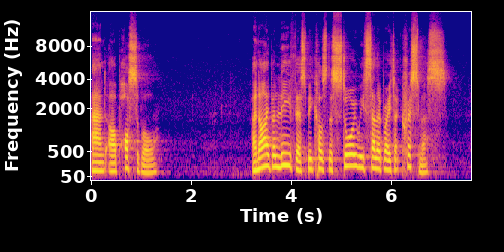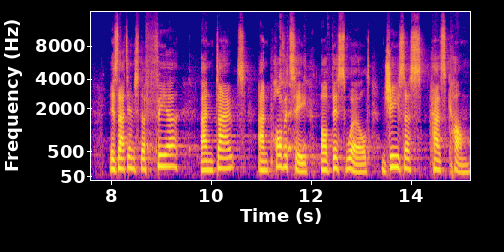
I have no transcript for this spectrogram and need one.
and are possible. And I believe this because the story we celebrate at Christmas is that into the fear and doubt and poverty of this world, Jesus has come.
